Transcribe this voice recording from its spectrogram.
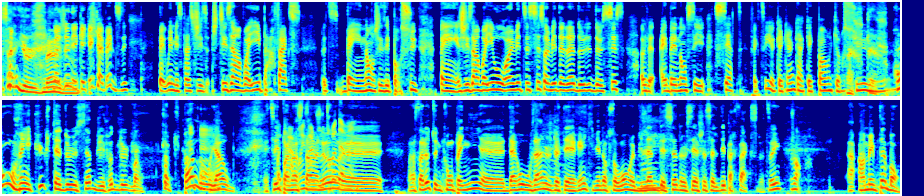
Sérieusement. Imagine, il y a quelqu'un qui appelle et dit, ben oui, mais c'est parce que je, je les ai envoyés par fax. Ben non, je les ai pas reçus. Ben, je les ai envoyés au 1866 1826. Eh ben non, c'est 7. Fait que tu sais, il y a quelqu'un qui a quelque part qui a ben, reçu. Ben, je suis convaincu que c'était 2 7, j'ai fait deux. Bon, quand tu parles, là, regarde. Tu sais, pendant, ce temps-là, euh, pendant ce temps-là, tu as une compagnie euh, d'arrosage de terrain qui vient de recevoir un bilan de décès d'un CHSLD par fax, tu sais. Genre. En même temps, bon,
